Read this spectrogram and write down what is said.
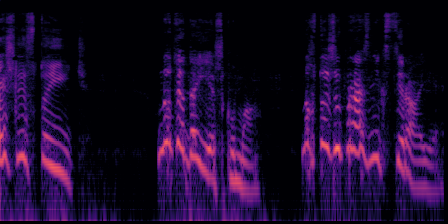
Якщо стоїть? Ну ти даєш, кума. Ну хто ж у праздник стирає?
